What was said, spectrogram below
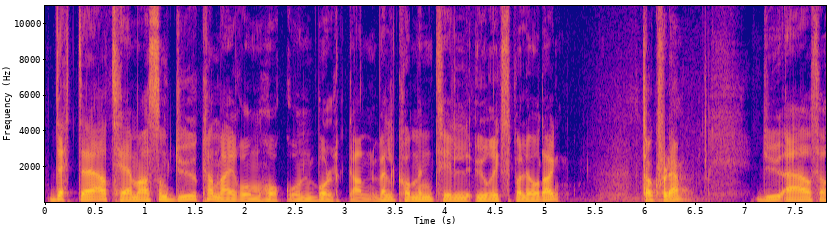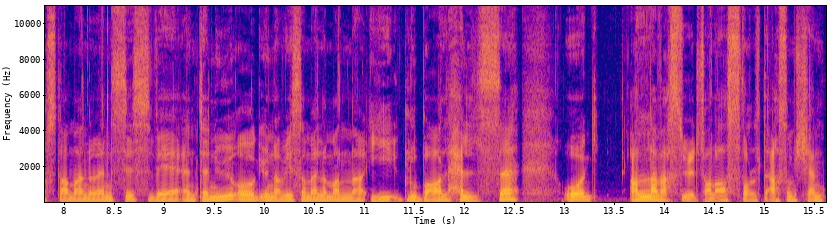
Dette er tema som du kan mer om, Håkon Bolkan. Velkommen til Urix på lørdag. Takk for det. Du er førsteamanuensis ved NTNU og underviser annet i global helse. Og aller verste utfall av svolt er som kjent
